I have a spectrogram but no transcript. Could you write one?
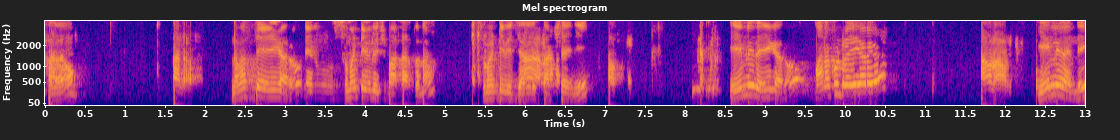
హలో. హలో. నమస్తే ఏ గారు నేను సుమన్ టీవీ నుంచి మాట్లాడుతున్నా. సుమన్ టీవీ జర్నలిస్ట్ అక్షయ్ని. ఏం లేదు ఏ గారు మనకుంటారు ఏ గారు ఏం లేదండి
